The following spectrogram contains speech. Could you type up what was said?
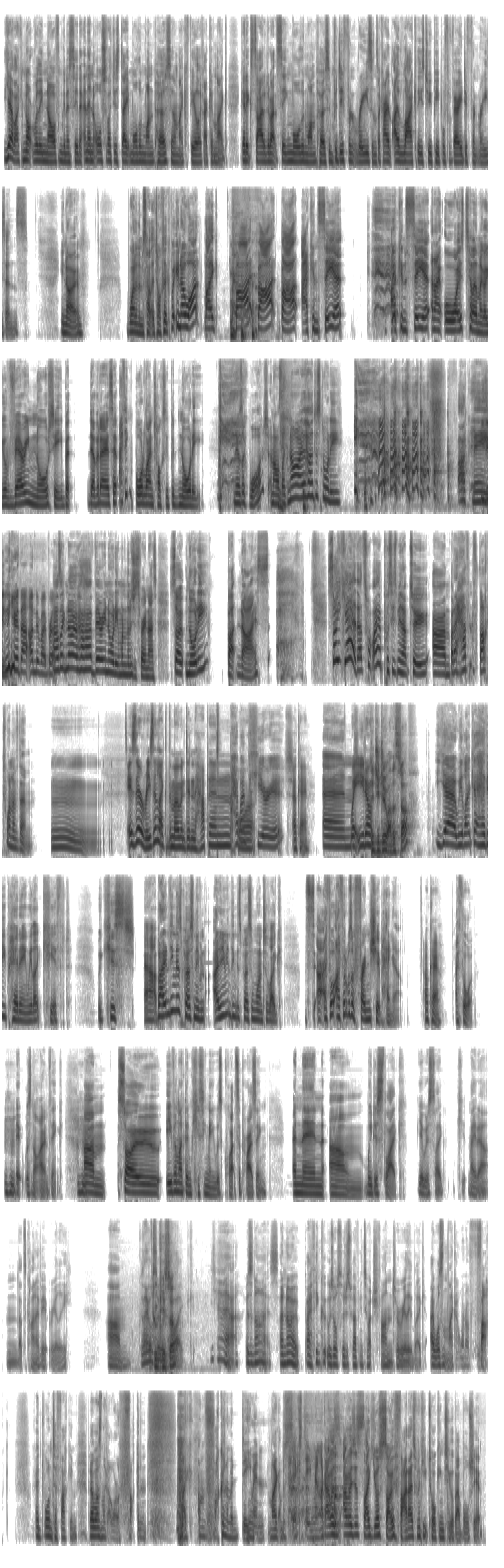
Yeah, like not really know if I'm going to see them. and then also like just date more than one person, and like feel like I can like get excited about seeing more than one person for different reasons. Like I, I like these two people for very different reasons. You know, one of them is slightly toxic, but you know what? Like, but, but, but I can see it. I can see it. And I always tell him, I go, you're very naughty. But the other day I said, I think borderline toxic, but naughty. And he was like, what? And I was like, no, I'm just naughty. Fuck me. you didn't hear that under my breath. I was like, no, haha, very naughty. And one of them is just very nice. So naughty, but nice. So yeah, that's what my pussy's been up to. Um, but I haven't fucked one of them. Mm. Is there a reason? Like the moment didn't happen? I had or- my period. okay. And Wait, you don't. Did you do other stuff? Yeah, we like a heavy petting. We like kissed. We kissed out, but I didn't think this person even. I didn't even think this person wanted to like. s- I I thought I thought it was a friendship hangout. okay. I thought Mhm. it was not. I don't think. Mhm. Um. So even like them kissing me was quite surprising, and then um we just like yeah we just like made out and that's kind of it really. Um. Because I also was kisser? like. Yeah, it was nice. I know, but I think it was also just having too much fun to really like. I wasn't like I want to fuck. I'd want to fuck him, but I wasn't like I want to fucking like I'm fucking I'm a demon, like I'm a sex demon. Like I was, I was just like you're so fun. I just want to keep talking to you about bullshit.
